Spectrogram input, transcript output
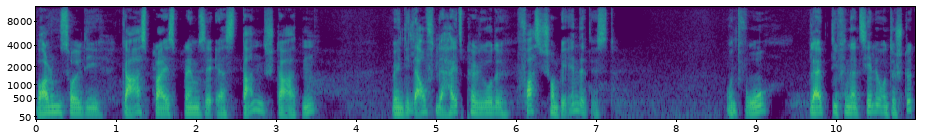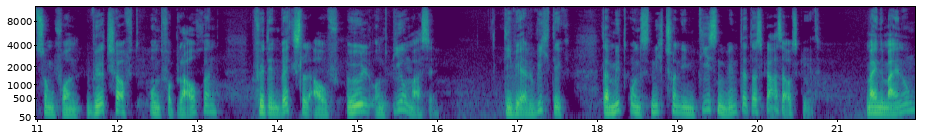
Warum soll die Gaspreisbremse erst dann starten, wenn die laufende Heizperiode fast schon beendet ist? Und wo bleibt die finanzielle Unterstützung von Wirtschaft und Verbrauchern für den Wechsel auf Öl und Biomasse? Die wäre wichtig, damit uns nicht schon in diesem Winter das Gas ausgeht. Meine Meinung?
